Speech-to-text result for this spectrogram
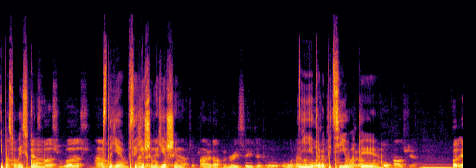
І gets пасовисько worse and worse. Um, стає все гіршим і гіршим. have to plough it up and reseed it or, or whatever. І or треба just підсіювати. put up with the poor pasture. But the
